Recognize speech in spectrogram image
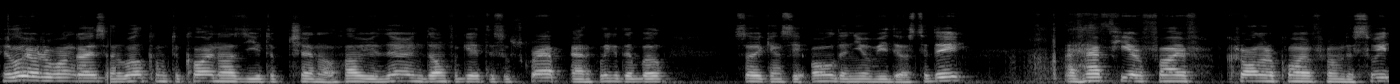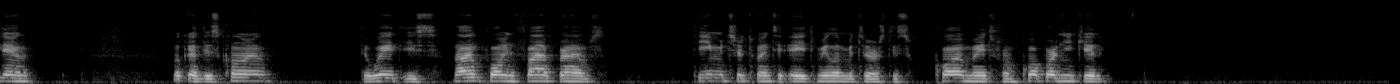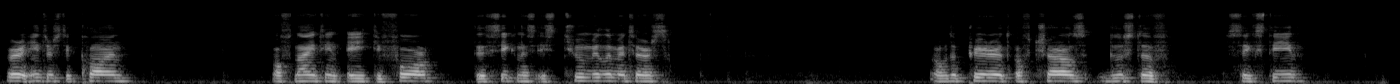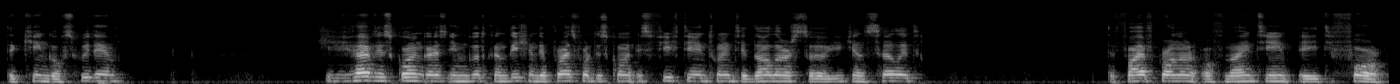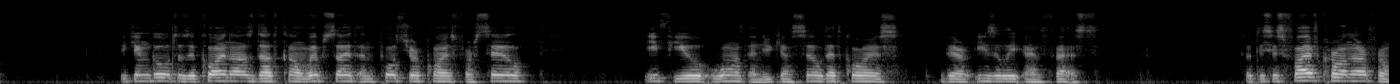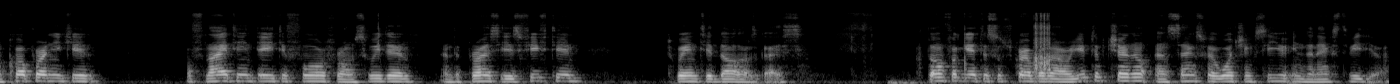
Hello everyone guys and welcome to CoinOz YouTube channel. How you doing? Don't forget to subscribe and click the bell so you can see all the new videos. Today I have here 5 kroner coin from the Sweden. Look at this coin. The weight is 9.5 grams. Diameter 28 millimeters. This coin made from copper nickel. Very interesting coin of 1984 the thickness is 2 millimeters of the period of Charles Gustav XVI the king of Sweden. If you have this coin guys in good condition the price for this coin is 15 20 dollars so you can sell it. The 5 kroner of 1984 you can go to the coinoz.com website and post your coins for sale. If you want and you can sell that coins there easily and fast. So this is 5 kroner from copper nickel of 1984 from Sweden and the price is 15 20 dollars guys. Don't forget to subscribe on our youtube channel and thanks for watching. See you in the next video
